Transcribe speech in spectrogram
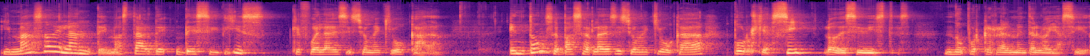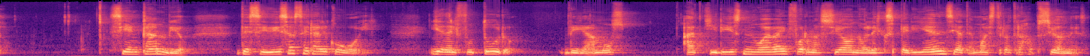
y más adelante, más tarde, decidís que fue la decisión equivocada. Entonces va a ser la decisión equivocada porque así lo decidiste, no porque realmente lo haya sido. Si en cambio decidís hacer algo hoy y en el futuro, digamos, adquirís nueva información o la experiencia te muestra otras opciones,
